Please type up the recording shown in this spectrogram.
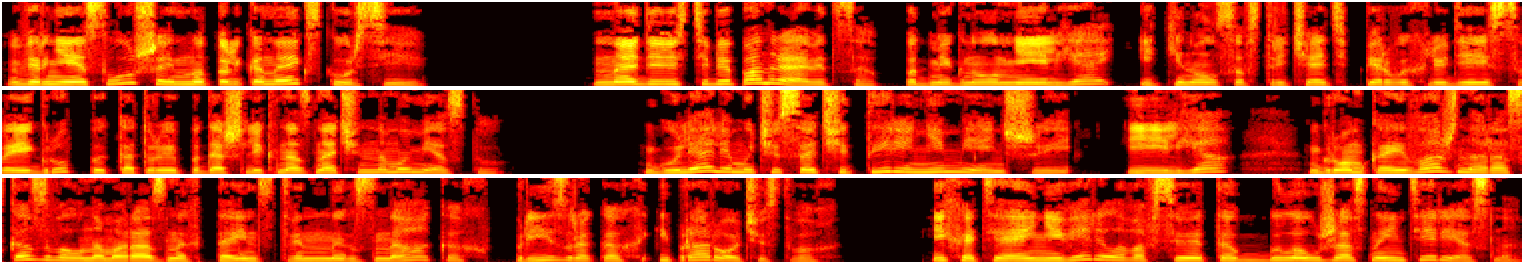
Вернее, слушай, но только на экскурсии». «Надеюсь, тебе понравится», — подмигнул мне Илья и кинулся встречать первых людей из своей группы, которые подошли к назначенному месту. Гуляли мы часа четыре, не меньше, и Илья громко и важно рассказывал нам о разных таинственных знаках, призраках и пророчествах. И хотя я не верила во все это, было ужасно интересно.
